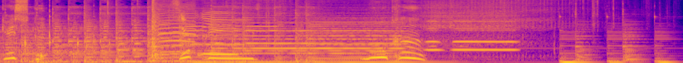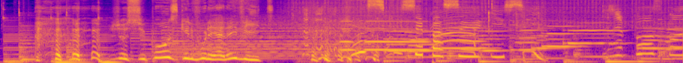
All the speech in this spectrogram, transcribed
qu'est-ce que... Surprise. Mon train Je suppose qu'il voulait aller vite. Qu'est-ce qui s'est passé ici? Je pense qu'on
